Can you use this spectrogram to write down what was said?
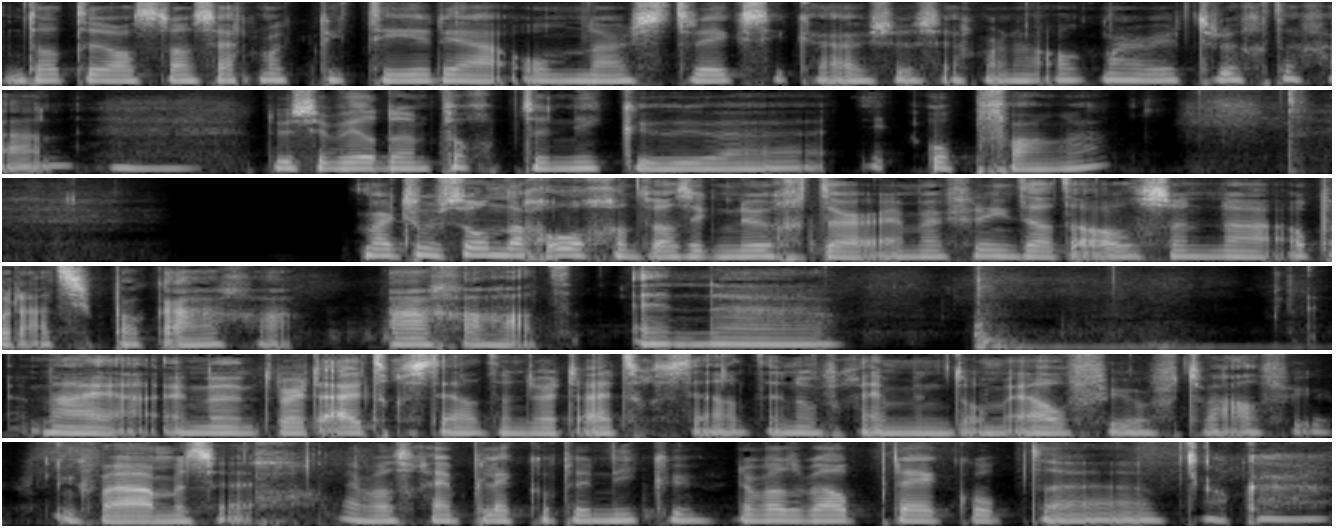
dat was dan zeg maar criteria om naar streekziekenhuizen, zeg maar naar Alkmaar weer terug te gaan. Mm. Dus ze wilden hem toch op de NICU eh, opvangen. Maar toen zondagochtend was ik nuchter en mijn vriend had al zijn eh, operatiepak aange aangehad. En nou ja, en het werd uitgesteld en het werd uitgesteld. En op een gegeven moment om 11 uur of 12 uur kwamen ze. Er was geen plek op de NICU. Er was wel plek op de, Okay.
